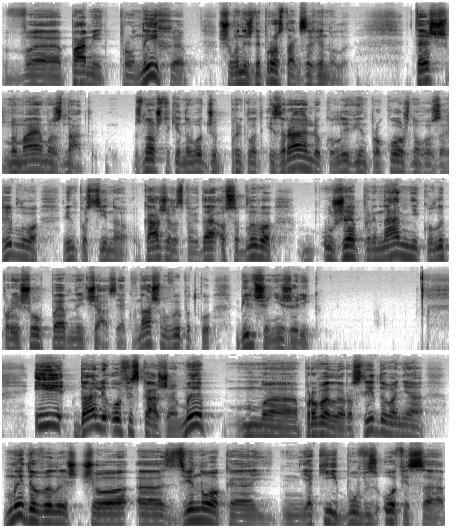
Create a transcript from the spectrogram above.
в пам'ять про них, що вони ж не просто так загинули теж ми маємо знати. Знову ж таки, наводжу приклад Ізраїлю, коли він про кожного загиблого він постійно каже, розповідає, особливо уже принаймні, коли пройшов певний час, як в нашому випадку більше ніж рік. І далі офіс каже: ми е, провели розслідування. Ми довели, що е, дзвінок, е, який був з офіса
